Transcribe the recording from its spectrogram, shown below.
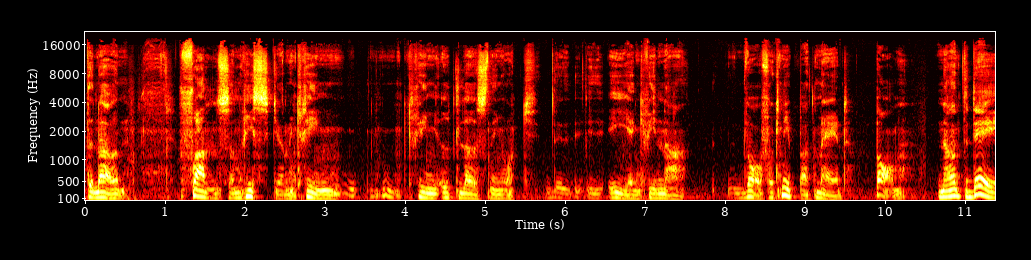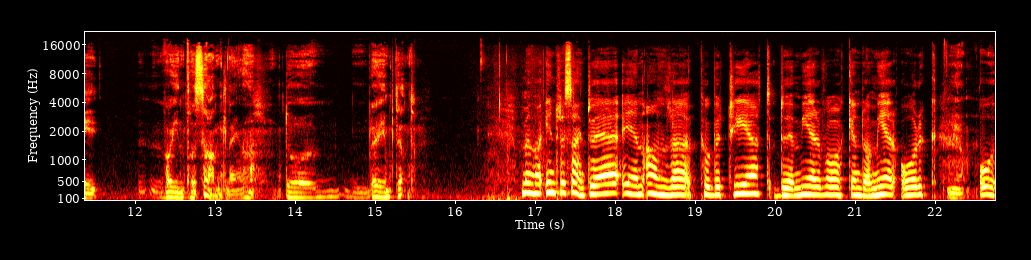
Den där chansen, risken kring, kring utlösning och i en kvinna var förknippat med barn. När inte det var intressant längre, då blev jag impotent. Men vad intressant. Du är i en andra pubertet, du är mer vaken, du har mer ork ja. och,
